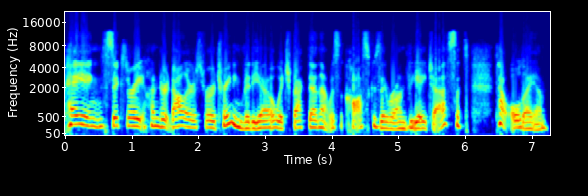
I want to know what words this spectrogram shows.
paying six or eight hundred dollars for a training video, which back then that was the cost because they were on VHS. That's, that's how old I am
